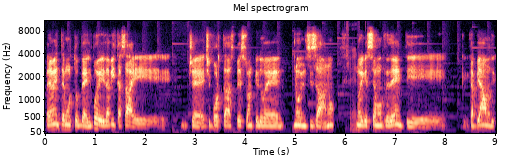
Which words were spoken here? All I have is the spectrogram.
veramente molto belli. Poi la vita, sai, cioè, ci porta spesso anche dove noi non si sa, no? Certo. Noi che siamo credenti capiamo di,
